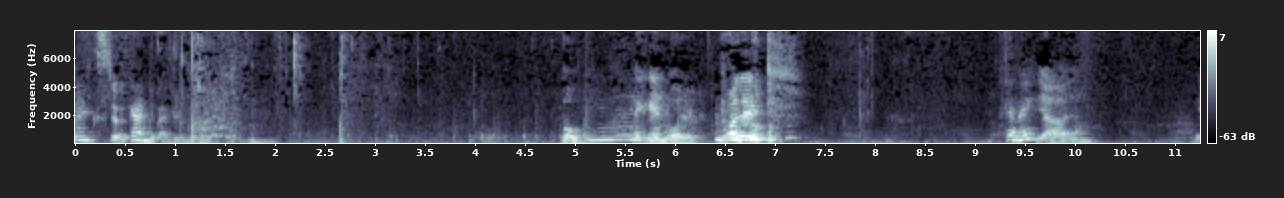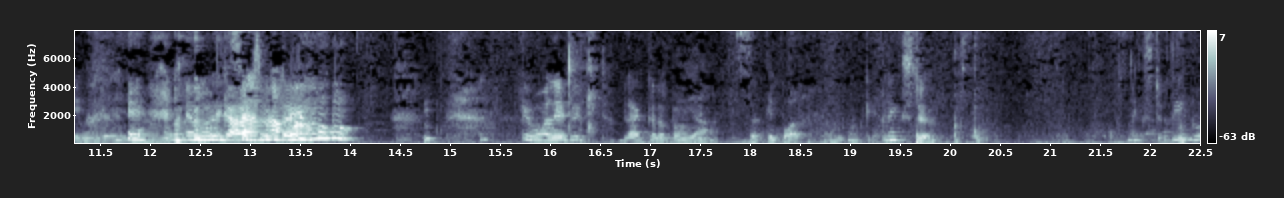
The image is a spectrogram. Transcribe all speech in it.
next candy bag oh again wallet wallet can I yeah yeah ఏముంది అమౌంట్ కార్డ్స్ ఉంటాయి okay wallet with black colour బాగుంది yeah Satyapal okay next next తీను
